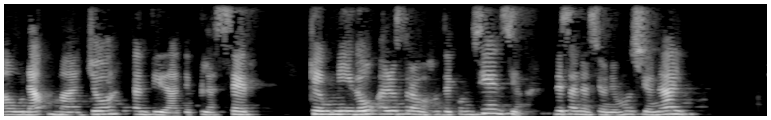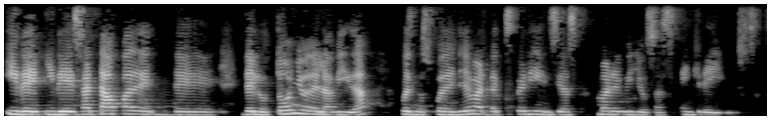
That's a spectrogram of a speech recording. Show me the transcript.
a una mayor cantidad de placer que unido a los trabajos de conciencia, de sanación emocional y de, y de esa etapa de, de, del otoño de la vida, pues nos pueden llevar a experiencias maravillosas e increíbles.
